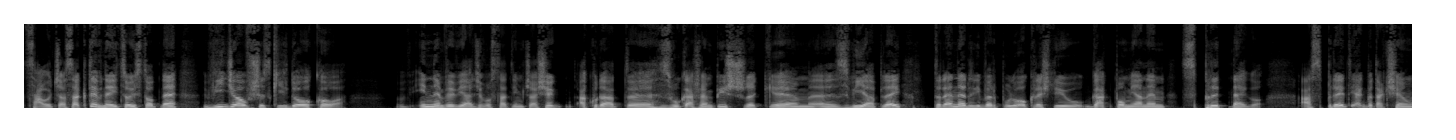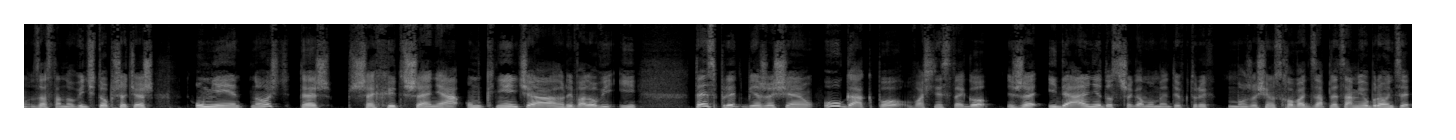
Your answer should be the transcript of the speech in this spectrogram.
cały czas aktywny i co istotne, widział wszystkich dookoła. W innym wywiadzie w ostatnim czasie, akurat e, z Łukaszem Piszczekiem e, z Viaplay, trener Liverpoolu określił Gakpo mianem sprytnego. A spryt, jakby tak się zastanowić, to przecież umiejętność też przechytrzenia, umknięcia rywalowi i ten spryt bierze się u Gakpo właśnie z tego, że idealnie dostrzega momenty, w których może się schować za plecami obrońcy,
